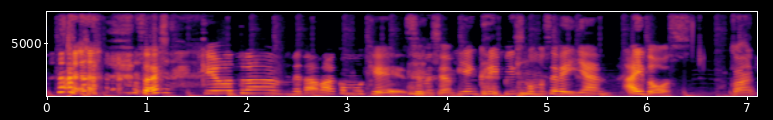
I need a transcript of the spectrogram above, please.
¿Sabes qué otra me daba como que se me hacían bien creepy cómo se veían? Hay dos. ¿Cuál?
